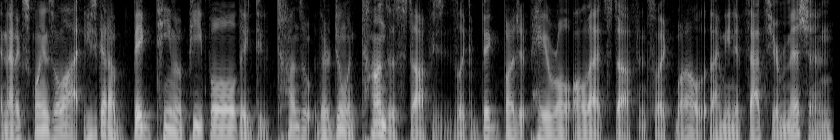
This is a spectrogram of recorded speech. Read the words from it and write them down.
and that explains a lot. He's got a big team of people. They do tons of they're doing tons of stuff. He's like a big budget payroll all that stuff. It's like well i mean if that's your mission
